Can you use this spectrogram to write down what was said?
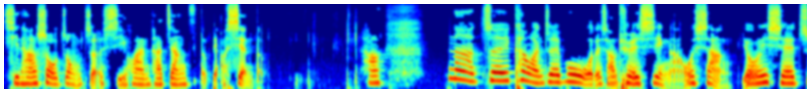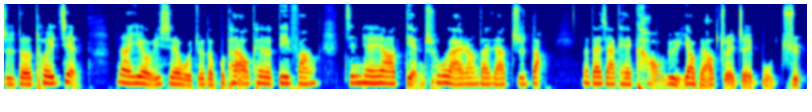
其他受众者喜欢他这样子的表现的。好，那这看完这一部我的小确幸啊，我想有一些值得推荐，那也有一些我觉得不太 OK 的地方，今天要点出来让大家知道，那大家可以考虑要不要追这部剧。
